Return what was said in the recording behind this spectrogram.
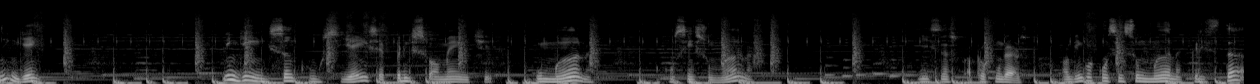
Ninguém. Ninguém em sã consciência, principalmente humana, consciência humana, e se nós aprofundarmos, alguém com a consciência humana cristã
